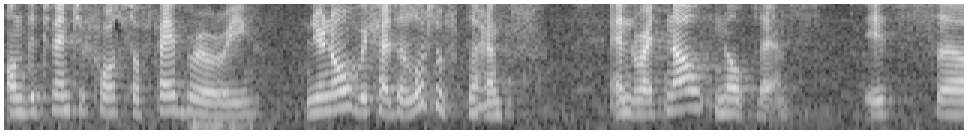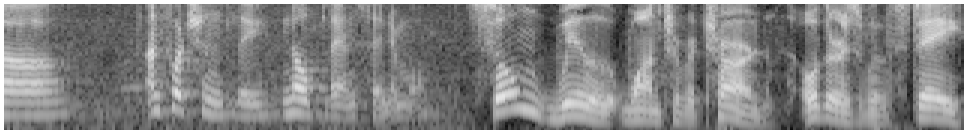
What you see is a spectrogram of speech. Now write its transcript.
on the 24th of February, you know, we had a lot of plans. And right now, no plans. It's uh, unfortunately no plans anymore. Some will want to return, others will stay,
